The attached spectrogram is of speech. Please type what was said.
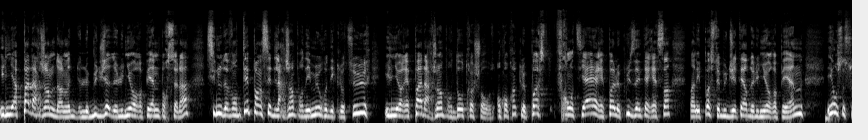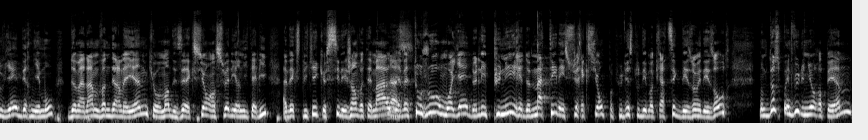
Il n'y a pas d'argent dans le budget de l'Union européenne pour cela. Si nous devons dépenser de l'argent pour des murs ou des clôtures, il n'y aurait pas d'argent pour d'autres choses. On comprend que le poste frontière n'est pas le plus intéressant dans les postes budgétaires de l'Union européenne. Et on se souvient, dernier mot, de Mme von der Leyen, qui au moment des élections en Suède et en Italie avait expliqué que si les gens votaient mal, il y avait toujours moyen de les punir et de mater l'insurrection populiste ou démocratique des uns et des autres. Donc, de ce point de vue, l'Union européenne,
